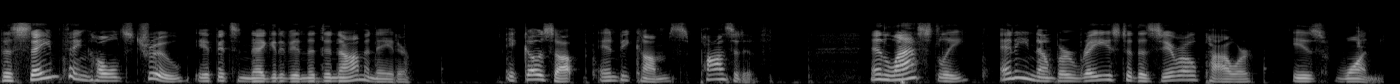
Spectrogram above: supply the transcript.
The same thing holds true if it's negative in the denominator. It goes up and becomes positive. And lastly, any number raised to the zero power is 1.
